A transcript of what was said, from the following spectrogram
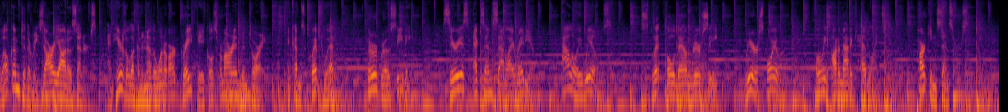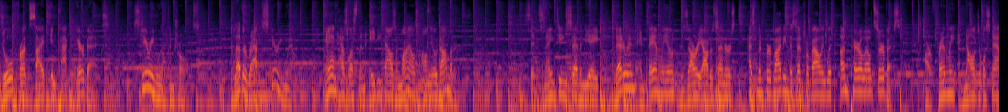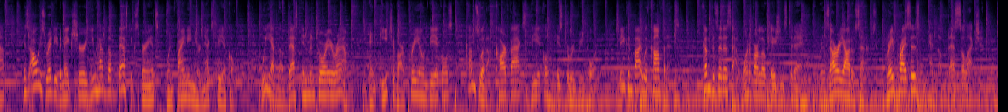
Welcome to the Razzari Auto Centers, and here's a look at another one of our great vehicles from our inventory. It comes equipped with third row seating, Sirius XM satellite radio, alloy wheels, split fold down rear seat, rear spoiler, fully automatic headlights, parking sensors, dual front side impact airbags, steering wheel controls, leather wrapped steering wheel, and has less than 80,000 miles on the odometer. Since 1978, veteran and family owned Razzari Auto Centers has been providing the Central Valley with unparalleled service. Our friendly and knowledgeable staff is always ready to make sure you have the best experience when finding your next vehicle. We have the best inventory around, and each of our pre owned vehicles comes with a Carfax Vehicle History Report, so you can buy with confidence. Come visit us at one of our locations today. Razzari Auto Centers. Great prices and the best selection.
